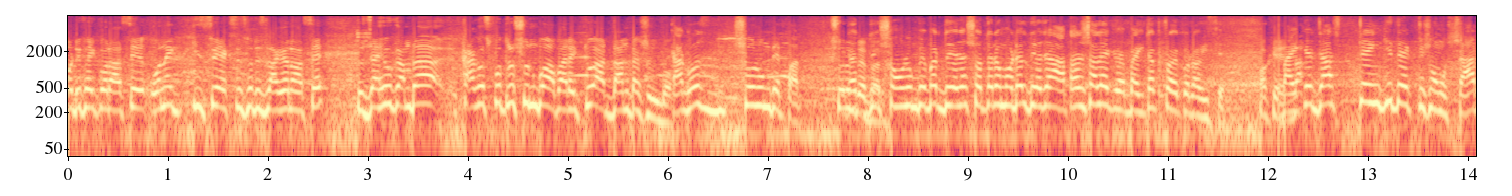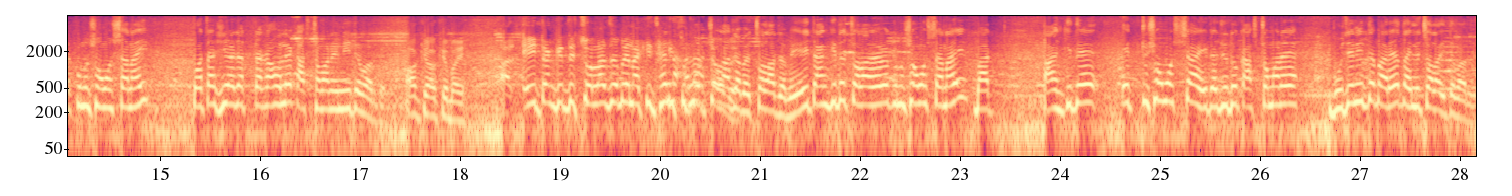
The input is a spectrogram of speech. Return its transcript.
মডিফাই করা আছে অনেক কিছু অ্যাক্সেসরিজ লাগানো আছে। তো যাই হোক আমরা কাগজপত্র শুনব আবার একটু আর দামটা শুনব। কাগজ showroom paper Showroom paper। Showroom paper দুই হাজার সতেরো মডেল দুই হাজার আঠারো সালে বাইকটা ক্রয় করা হয়েছে। বাইকের জাস্ট ট্যাঙ্কিতে একটু সমস্যা আর কোনো সমস্যা নাই পঁচাশি হাজার টাকা হলে কাস্টমারে নিতে পারবে। ওকে ওকে ভাই। আর এই টাঙ্কিতে চলা যাবে নাকি না, চলা যাবে চলা যাবে। এই টাঙ্কিতে চলা যাবে কোনো সমস্যা নাই বাট টাঙ্কিতে একটু সমস্যা এটা যদি কাস্টমারে বুঝে নিতে পারে তাহলে চলাইতে পারবে।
